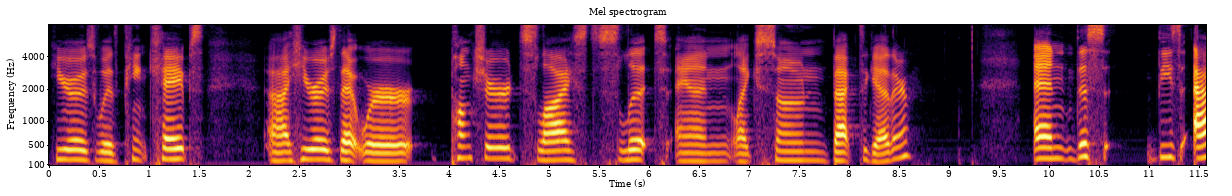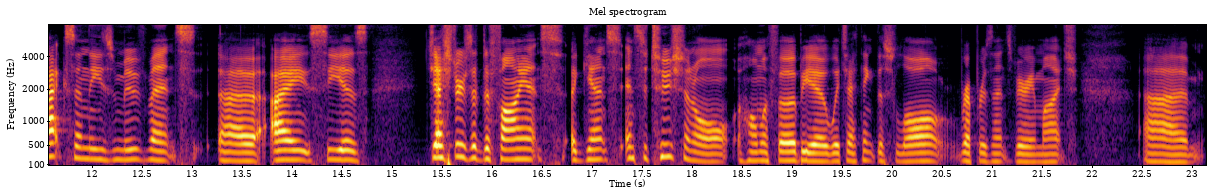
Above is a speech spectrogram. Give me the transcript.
heroes with pink capes, uh, heroes that were punctured, sliced, slit, and like sewn back together. And this, these acts and these movements uh, I see as gestures of defiance against institutional homophobia, which I think this law represents very much. Um,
